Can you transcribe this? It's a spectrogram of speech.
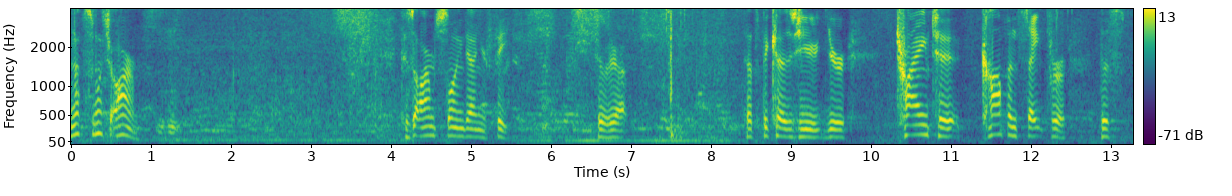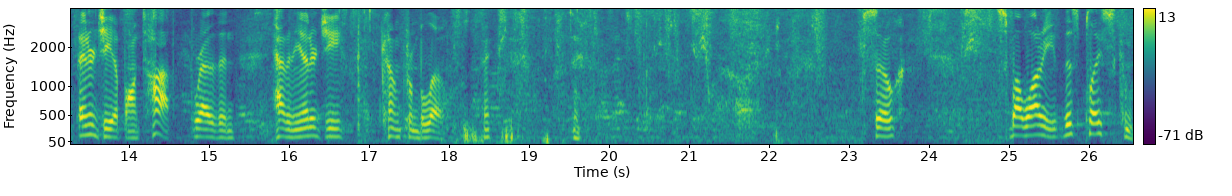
Not so much arm. Mm-hmm. Because the arm's slowing down your feet. That's because you, you're trying to compensate for this energy up on top rather than having the energy come from below. okay? So, Spawari, this place, come.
